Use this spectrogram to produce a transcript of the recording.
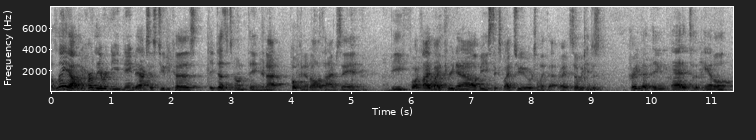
A layout you hardly ever need named access to because it does its own thing. You're not poking it all the time saying be four, five by three now, be six by two or something like that, right? So we can just create that thing, add it to the panel.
